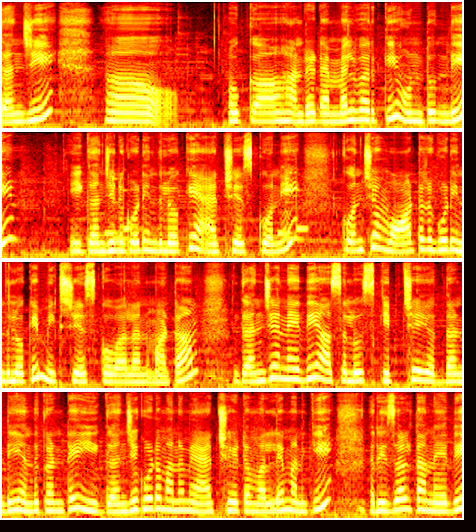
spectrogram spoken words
గంజి ఒక హండ్రెడ్ ఎంఎల్ వరకు ఉంటుంది. ఈ గంజిని కూడా ఇందులోకి యాడ్ చేసుకొని కొంచెం వాటర్ కూడా ఇందులోకి మిక్స్ చేసుకోవాలన్నమాట. గంజి అనేది అసలు స్కిప్ చేయొద్దండి. ఎందుకంటే ఈ గంజి కూడా మనం యాడ్ చేయటం వల్లే మనకి రిజల్ట్ అనేది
